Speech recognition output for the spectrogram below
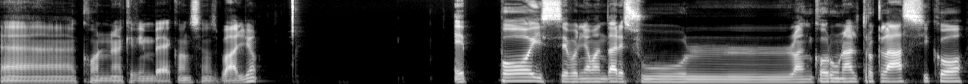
eh, con Kevin Bacon, se non sbaglio. Poi, se vogliamo andare su ancora un altro classico,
